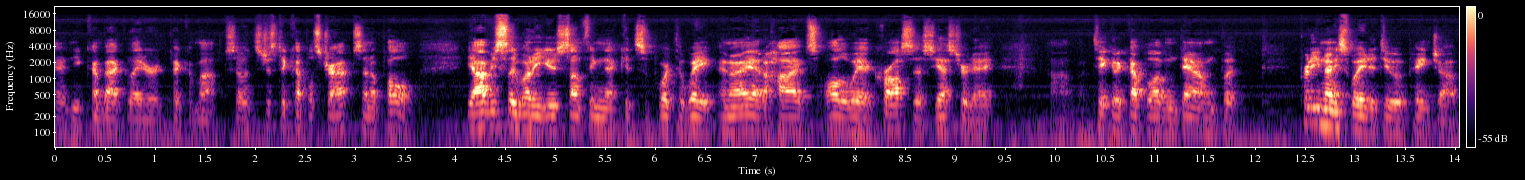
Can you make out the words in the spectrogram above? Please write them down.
and you come back later and pick them up. So it's just a couple straps and a pole. You obviously want to use something that could support the weight and I had a hives all the way across this yesterday. Um, I've taken a couple of them down but pretty nice way to do a paint job.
